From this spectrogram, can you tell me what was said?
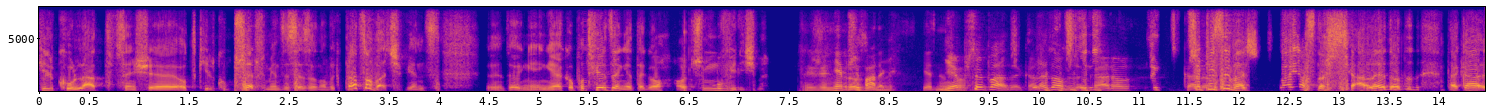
kilku lat, w sensie od kilku przerw międzysezonowych pracować, więc y, to nie, niejako potwierdzenie tego, o czym mówiliśmy. Że nie Rozumiem. przypadek. Nie przypadek, ale dobrze. Karol, Karol... Przepisywać, była jasność, ale no, taka y,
